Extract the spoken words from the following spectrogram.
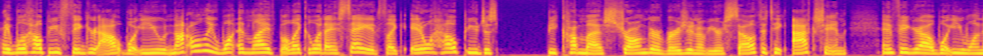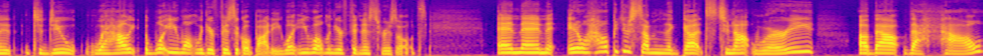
It will help you figure out what you not only want in life, but like what I say, it's like it'll help you just become a stronger version of yourself to take action and figure out what you wanted to do how what you want with your physical body what you want with your fitness results and then it'll help you to summon the guts to not worry about the how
